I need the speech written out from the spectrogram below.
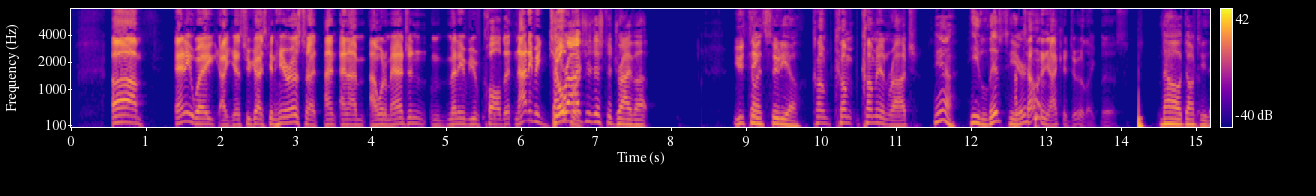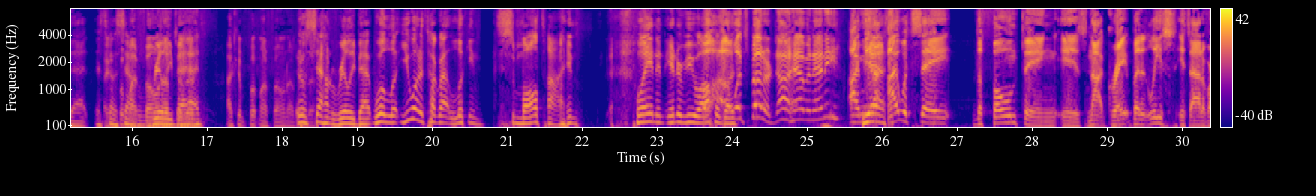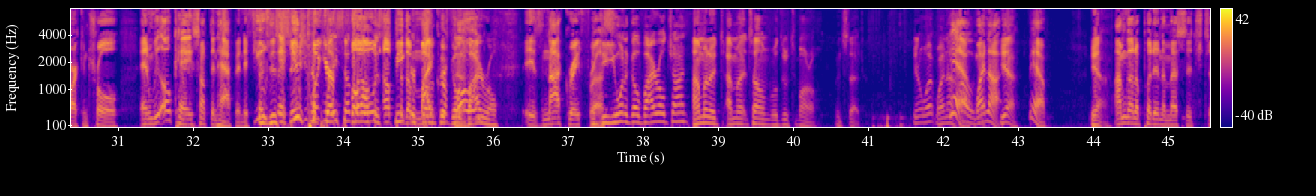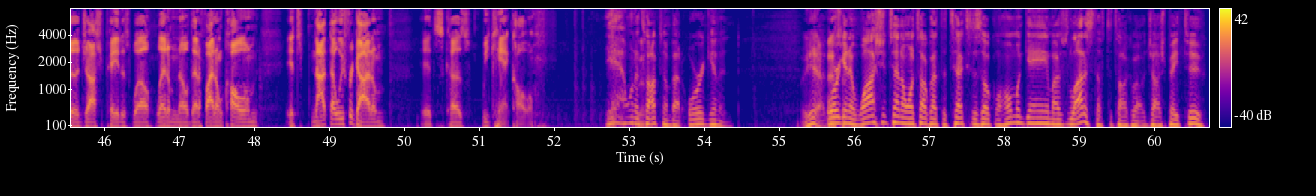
Um. Anyway, I guess you guys can hear us, uh, and, and I'm, I would imagine many of you have called it. Not even Tell Gilbert. Roger just to drive up. you Come in studio. come come come in, Raj? Yeah, he lives here. I'm telling you, I could do it like this. No, don't do that. It's going to sound really up to the- bad. I could put my phone up. It'll to the- sound really bad. Well, look, you want to talk about looking small time, playing an interview off Oh, of uh, us. what's better, not having any? I mean, Yes. I, I would say the phone thing is not great, but at least it's out of our control. And we okay, something happened. If you if you put your play something off phone up to the speakerphone could go viral. is not great for us. Do you want to go viral, John? I'm gonna I'm gonna tell him we'll do it tomorrow instead. You know what? Why not? yeah, why not? Yeah. yeah. Yeah. I'm going to put in a message to Josh Pate as well. Let him know that if I don't call him, it's not that we forgot him. It's because we can't call him. Yeah, I want to talk to him about Oregon and Yeah. that's Oregon a- and Washington. I want to talk about the Texas Oklahoma game. There's a lot of stuff to talk about with Josh Pate too.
